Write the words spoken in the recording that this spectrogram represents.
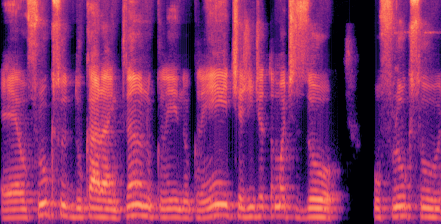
é, o fluxo do cara entrando no cliente, a gente automatizou o fluxo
